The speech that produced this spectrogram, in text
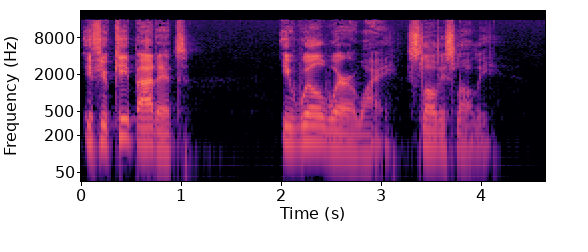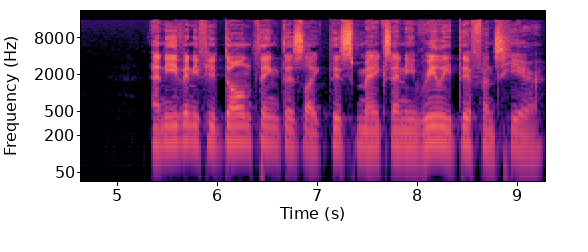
if you keep at it, it will wear away slowly, slowly. And even if you don't think this like this makes any really difference here,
